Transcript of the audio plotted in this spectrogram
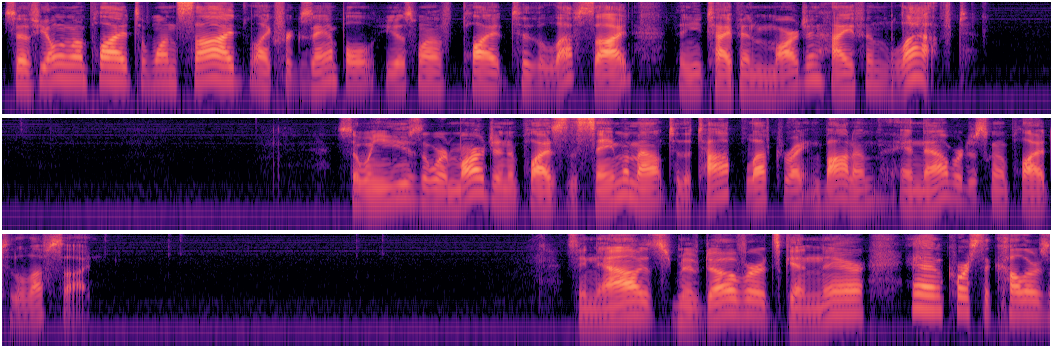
So if you only want to apply it to one side, like for example, you just want to apply it to the left side, then you type in margin hyphen left. So when you use the word margin, it applies the same amount to the top, left, right, and bottom, and now we're just going to apply it to the left side. See now it's moved over, it's getting there, and of course the colors,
